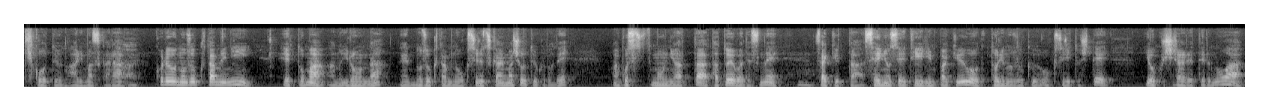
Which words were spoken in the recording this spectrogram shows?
機構というのがありますから、これを除くためにえっとまあ、あのいろんな、ね、除くためのお薬を使いましょうということで、まあ、ご質問にあった例えばですね、うん、さっき言った制御性 T リンパ球を取り除くお薬としてよく知られているのは、ま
